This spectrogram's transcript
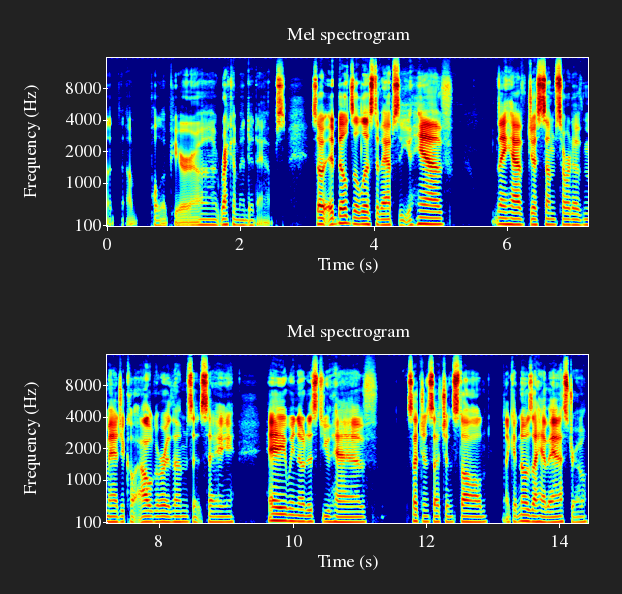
let, I'll pull up here uh, recommended apps. So it builds a list of apps that you have. They have just some sort of magical algorithms that say, "Hey, we noticed you have such and such installed." Like it knows I have Astro,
